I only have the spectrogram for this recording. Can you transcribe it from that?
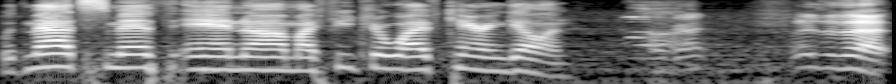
with Matt Smith and uh, my future wife, Karen Gillan. Okay. Listen to that.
